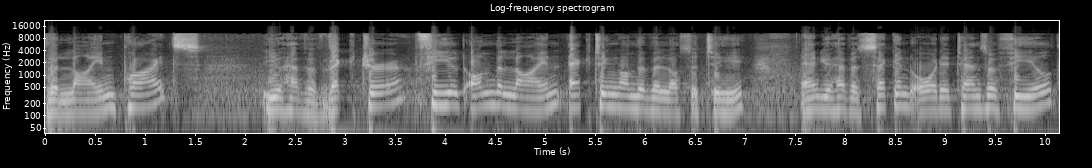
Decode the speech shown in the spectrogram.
the line parts. You have a vector field on the line acting on the velocity and you have a second order tensor field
